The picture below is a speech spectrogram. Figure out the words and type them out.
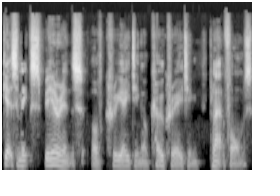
get some experience of creating or co-creating platforms?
